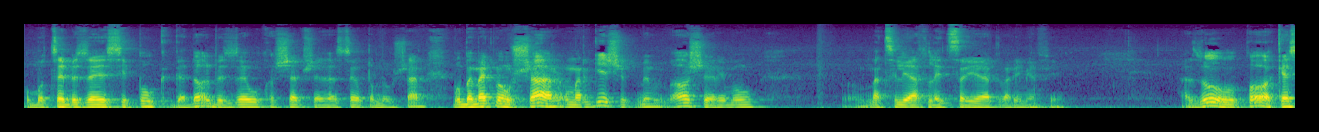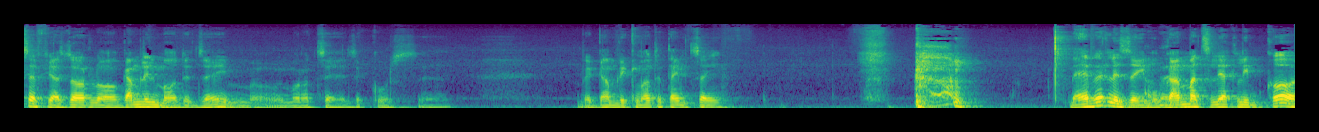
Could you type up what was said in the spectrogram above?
הוא מוצא בזה סיפוק גדול, בזה הוא חושב שיעשה אותו מאושר. והוא באמת מאושר, הוא מרגיש אושר אם הוא מצליח לצייר דברים יפים. אז הוא, פה הכסף יעזור לו גם ללמוד את זה, אם, אם הוא רוצה איזה קורס. וגם לקנות את האמצעים. מעבר לזה, אם. הוא גם מצליח למכור,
